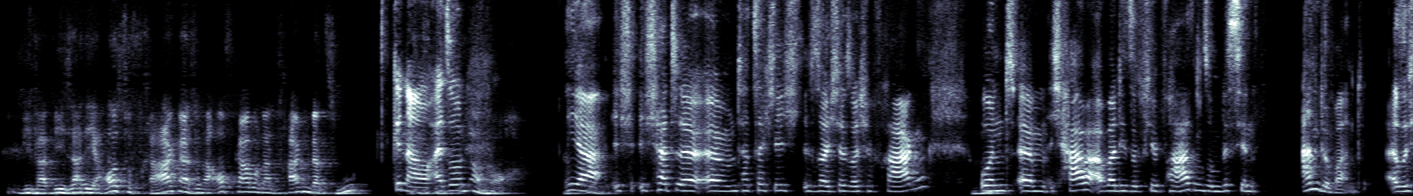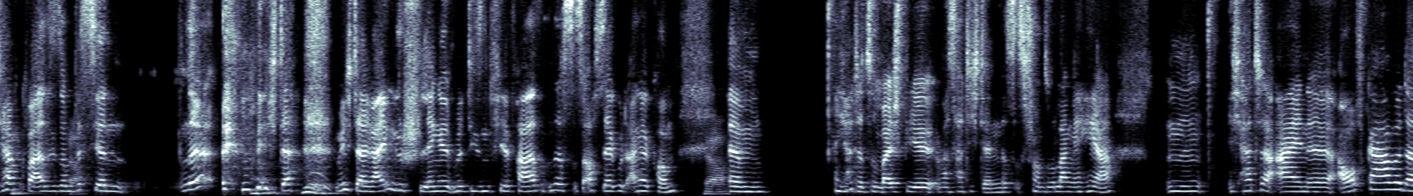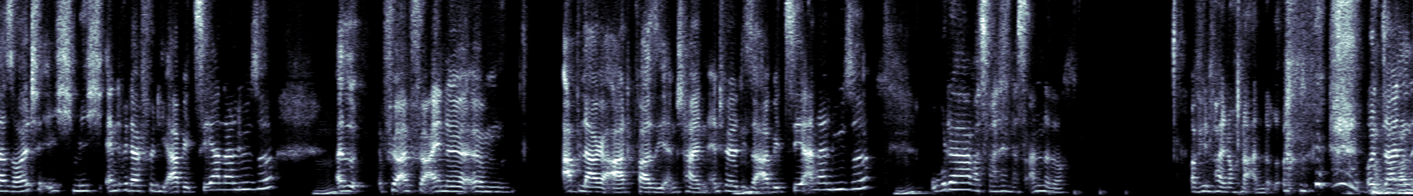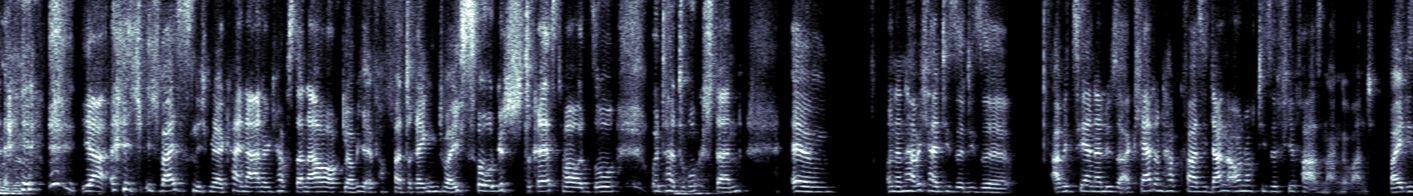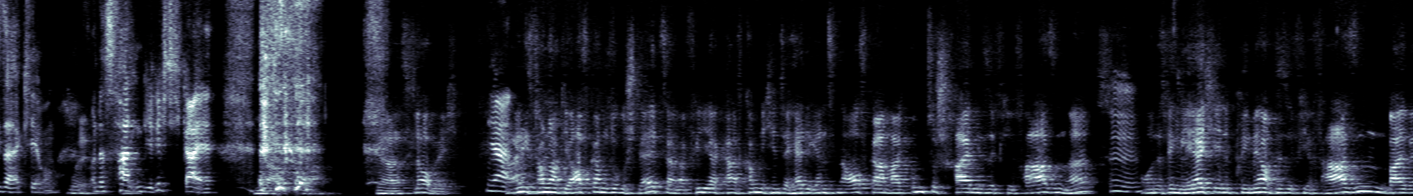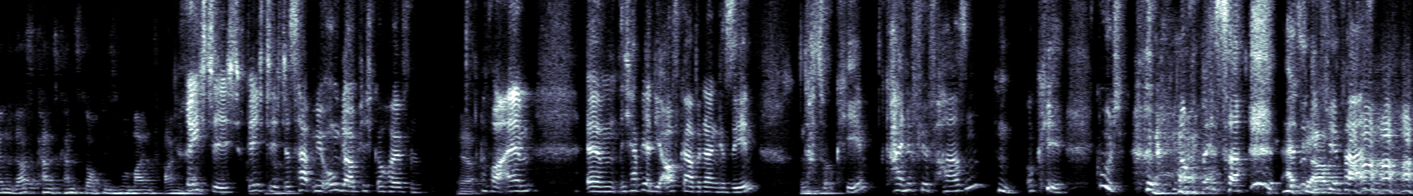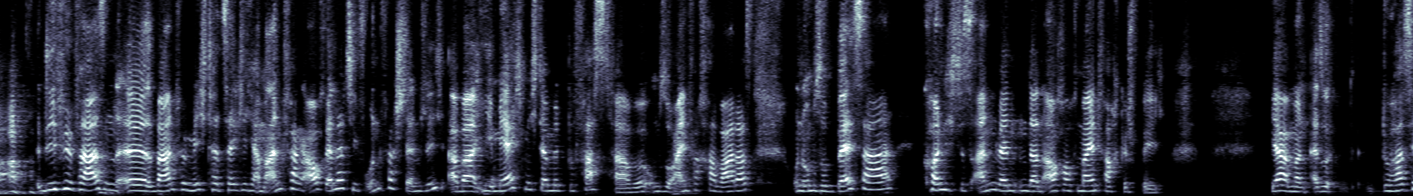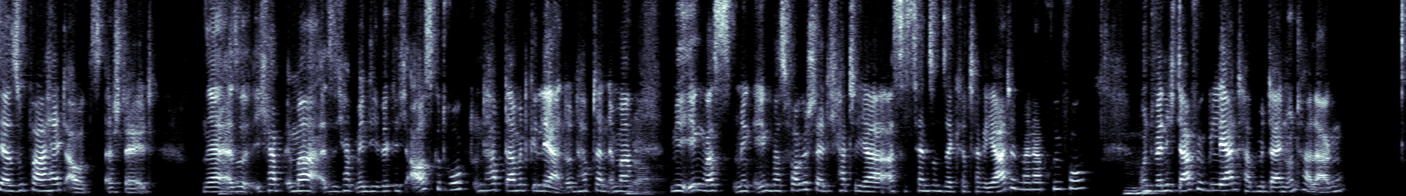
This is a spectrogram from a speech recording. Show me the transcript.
Wie, wie sah die aus? So Fragen, also eine Aufgabe und dann Fragen dazu? Genau, also. Immer noch. Ja, ich, ich hatte ähm, tatsächlich solche, solche Fragen mhm. und ähm, ich habe aber diese vier Phasen so ein bisschen angewandt. Also ich habe quasi so ein ja. bisschen ne, mich, da, mich da reingeschlängelt mit diesen vier Phasen und das ist auch sehr gut angekommen. Ja. Ähm, ich hatte zum Beispiel, was hatte ich denn? Das ist schon so lange her. Hm, ich hatte eine Aufgabe, da sollte ich mich entweder für die ABC-Analyse, mhm. also für, für eine ähm, Ablageart quasi entscheiden. Entweder mhm. diese ABC-Analyse mhm. oder was war denn das andere? Auf jeden Fall noch eine andere. Und dann, ja, ich, ich weiß es nicht mehr, keine Ahnung. Ich habe es danach auch, glaube ich, einfach verdrängt, weil ich so gestresst war und so unter Druck stand. Ähm, und dann habe ich halt diese, diese ABC-Analyse erklärt und habe quasi dann auch noch diese vier Phasen angewandt bei dieser Erklärung. Cool. Und das fanden die richtig geil. Ja, ja das glaube ich. Ja. Eigentlich sollen auch die Aufgaben so gestellt sein, weil viele IHKs kommen nicht hinterher, die ganzen Aufgaben halt umzuschreiben, diese vier Phasen. Ne? Mhm. Und deswegen lehre ich Ihnen primär auch diese vier Phasen, weil wenn du das kannst, kannst du auch diese normalen Fragen. Richtig, machen. richtig. Das hat mir unglaublich geholfen. Ja. Vor allem, ähm, ich habe ja die Aufgabe dann gesehen und dachte mhm. okay, keine vier Phasen? Hm, okay, gut, noch besser. Also die vier Phasen, die vier Phasen äh, waren für mich tatsächlich am Anfang auch relativ unverständlich, aber je mehr ich mich damit befasst habe, umso einfacher war das und umso besser konnte ich das anwenden, dann auch auf mein Fachgespräch. Ja, man, also du hast ja super Headouts erstellt. Ne, also ich habe immer, also ich habe mir die wirklich ausgedruckt und habe damit gelernt und habe dann immer ja. mir irgendwas, mir irgendwas vorgestellt. Ich hatte ja Assistenz und Sekretariat in meiner Prüfung mhm. und wenn ich dafür gelernt habe mit deinen Unterlagen,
